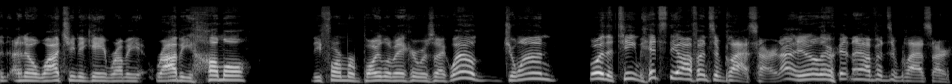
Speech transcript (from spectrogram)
I, I know watching the game, Robbie Robbie Hummel, the former Boilermaker, was like, "Well, Juwan, boy, the team hits the offensive glass hard. I, you know, they're hitting the offensive glass hard."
